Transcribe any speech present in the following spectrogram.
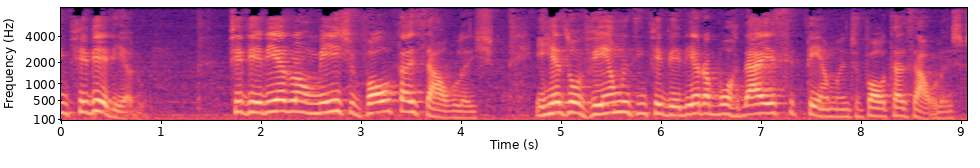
em fevereiro. Fevereiro é um mês de volta às aulas e resolvemos em fevereiro abordar esse tema de volta às aulas.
